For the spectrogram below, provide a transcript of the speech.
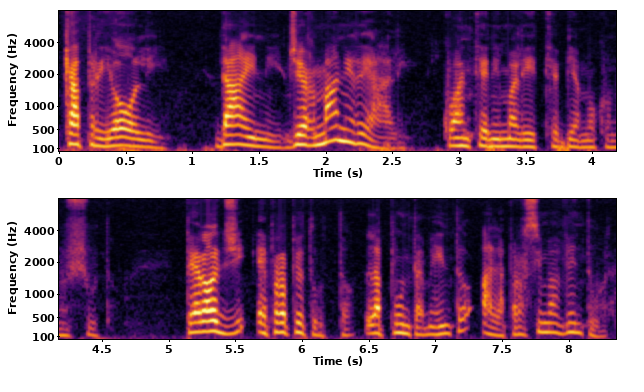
Caprioli, daini, germani reali. Quanti animaletti abbiamo conosciuto. Per oggi è proprio tutto, l'appuntamento alla prossima avventura.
